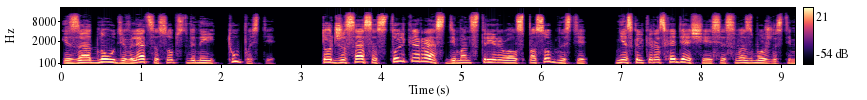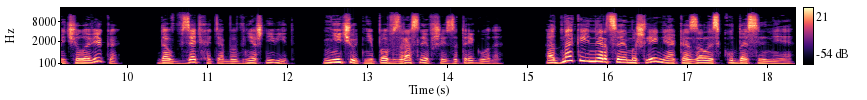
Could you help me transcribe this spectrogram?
И заодно удивляться собственной тупости. Тот же Саса столько раз демонстрировал способности, несколько расходящиеся с возможностями человека, да взять хотя бы внешний вид, ничуть не повзрослевший за три года. Однако инерция мышления оказалась куда сильнее.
